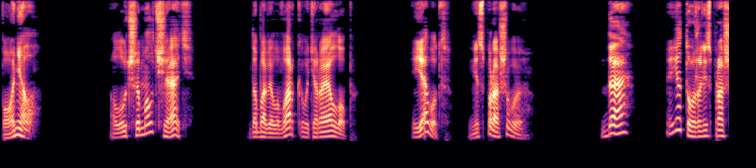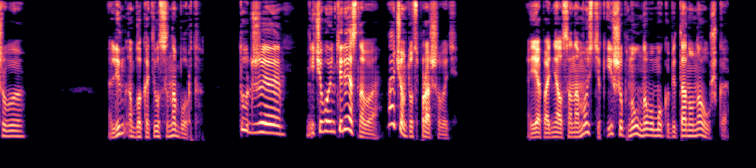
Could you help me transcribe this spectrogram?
«Понял?» «Лучше молчать», — добавил Варк, вытирая лоб. «Я вот не спрашиваю». «Да, я тоже не спрашиваю». Лин облокотился на борт. «Тут же ничего интересного. О чем тут спрашивать?» Я поднялся на мостик и шепнул новому капитану на ушко.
